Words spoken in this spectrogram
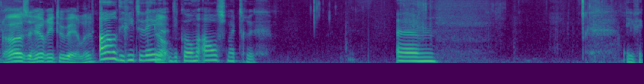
dat is een heel ritueel, hè? Al die rituelen die komen alsmaar terug. Um, even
